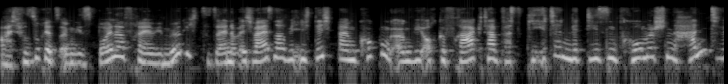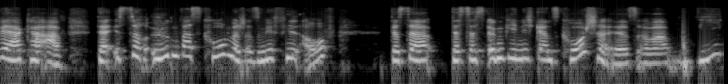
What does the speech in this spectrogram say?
oh, ich versuche jetzt irgendwie spoilerfrei wie möglich zu sein, aber ich weiß noch, wie ich dich beim Gucken irgendwie auch gefragt habe, was geht denn mit diesem komischen Handwerker ab? Da ist doch irgendwas komisch. Also mir fiel auf, dass, da, dass das irgendwie nicht ganz koscher ist, aber wie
